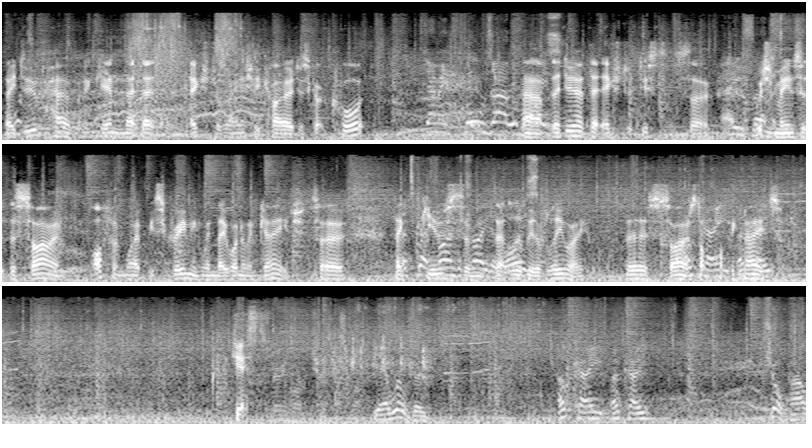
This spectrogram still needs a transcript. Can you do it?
They do have again that, that extra range here. Kyo just got caught. Damn it, balls out, Uh, they do have that extra distance though, which means that the siren often won't be screaming when they want to engage. So that Let's gives the them trader, that little bit of leeway. The siren's not popping okay. nades. Yes, it's very well chosen spot. Yeah, will do. Okay, okay. Sure, pal.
